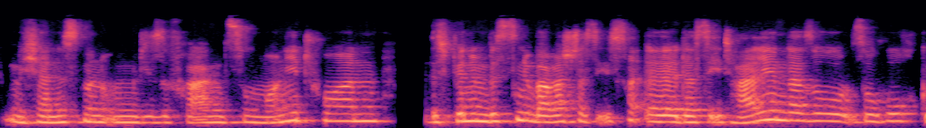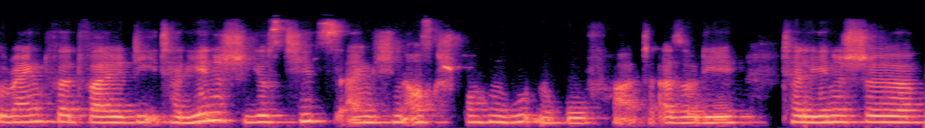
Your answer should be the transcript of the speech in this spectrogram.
Mechanismen, um diese Fragen zu monitoren. Ich bin ein bisschen überrascht, dass, Isra äh, dass Italien da so, so hoch gerankt wird, weil die italienische Justiz eigentlich einen ausgesprochen guten Ruf hat. Also die italienische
